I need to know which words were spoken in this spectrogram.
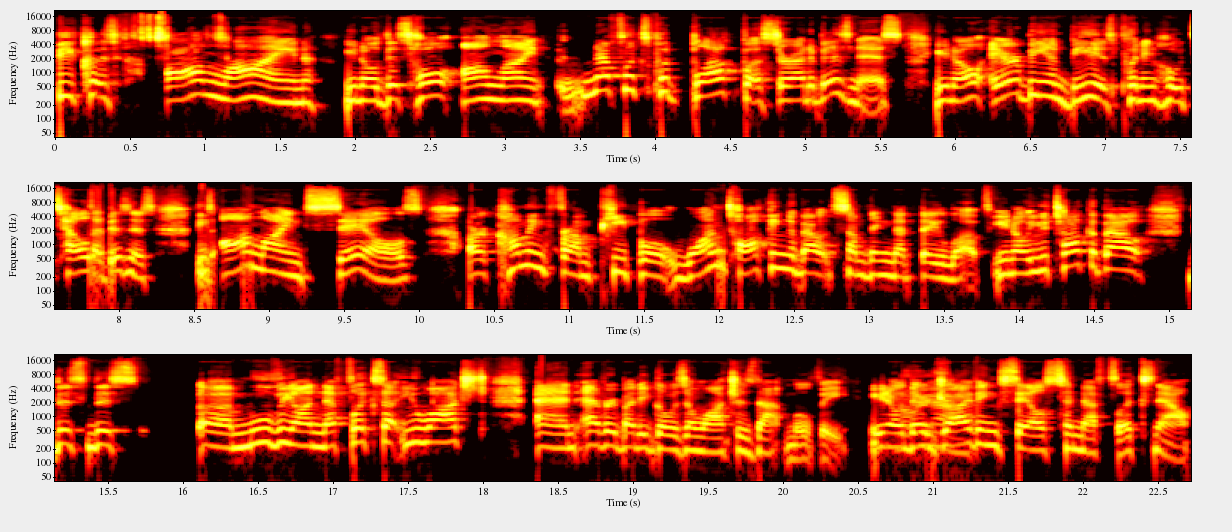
because online you know this whole online netflix put blockbuster out of business. You know airbnb is putting hotels out of business. These online sales are coming from people one talking about something that they love. You know you talk about this this uh, movie on Netflix that you watched, and everybody goes and watches that movie. You know, oh, they're yeah. driving sales to Netflix now.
